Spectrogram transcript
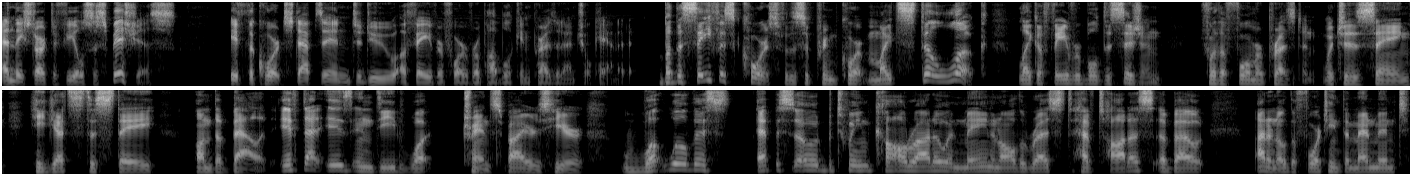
and they start to feel suspicious if the court steps in to do a favor for a Republican presidential candidate. But the safest course for the Supreme Court might still look like a favorable decision for the former president, which is saying he gets to stay on the ballot. If that is indeed what transpires here, what will this episode between Colorado and Maine and all the rest have taught us about, I don't know, the 14th Amendment,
